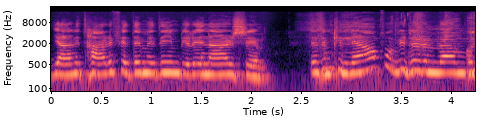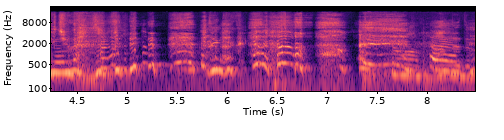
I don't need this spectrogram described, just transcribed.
yani tarif edemediğim bir enerji. Dedim ki ne yapabilirim ben bununla? Tamam anladım.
